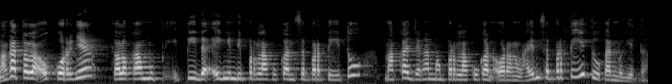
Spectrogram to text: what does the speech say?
Maka tolak ukurnya, kalau kamu tidak ingin diperlakukan seperti itu, maka jangan memperlakukan orang lain seperti itu kan begitu.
